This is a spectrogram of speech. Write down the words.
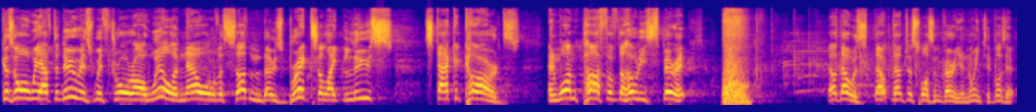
Because all we have to do is withdraw our will, and now all of a sudden, those bricks are like loose stack of cards. And one puff of the Holy Spirit, that, that, was, that, that just wasn't very anointed, was it?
